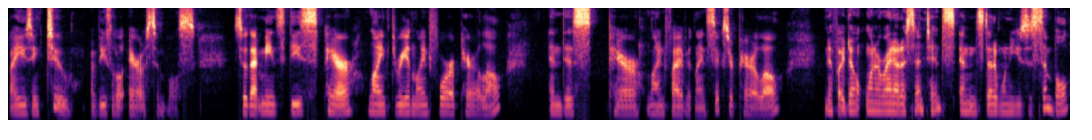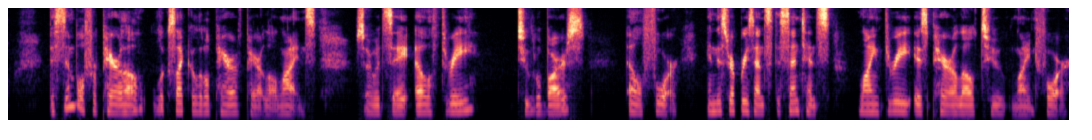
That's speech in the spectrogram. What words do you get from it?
by using two of these little arrow symbols. So that means these pair, line 3 and line 4, are parallel, and this pair, line 5 and line 6, are parallel. And if I don't want to write out a sentence and instead I want to use a symbol, the symbol for parallel looks like a little pair of parallel lines. So I would say L3, two little bars, L4. And this represents the sentence line 3 is parallel to line 4.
